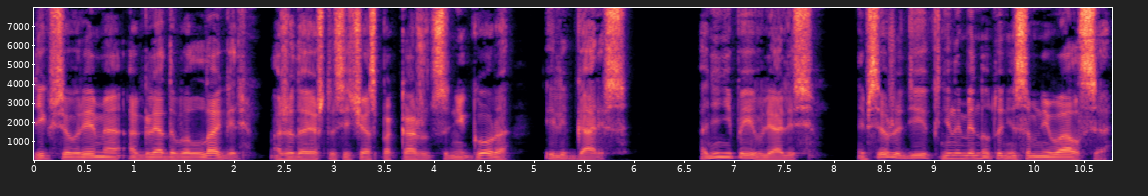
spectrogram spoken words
Дик все время оглядывал лагерь, ожидая, что сейчас покажутся Негора или Гаррис. Они не появлялись, и все же Дик ни на минуту не сомневался,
